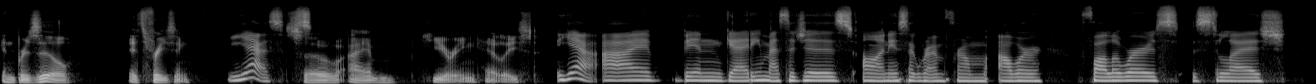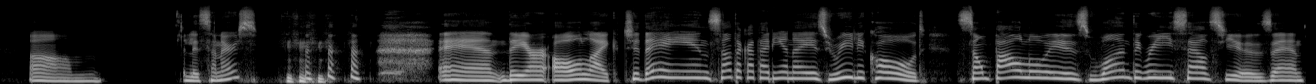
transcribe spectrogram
in Brazil, it's freezing. Yes. So I am hearing at least. Yeah, I've been getting messages on Instagram from our followers slash um, listeners. and they are all like, today in Santa Catarina is really cold. São Paulo is one degree Celsius and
